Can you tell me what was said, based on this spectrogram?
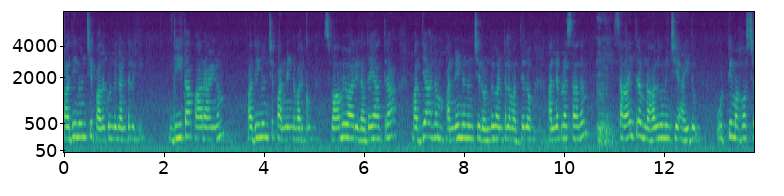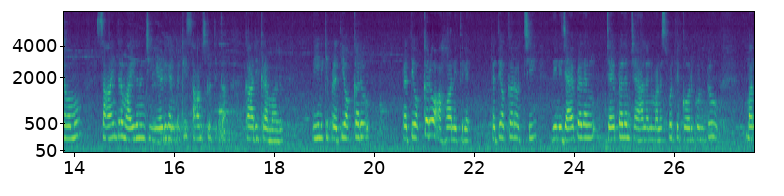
పది నుంచి పదకొండు గంటలకి గీతా పారాయణం పది నుంచి పన్నెండు వరకు స్వామివారి రథయాత్ర మధ్యాహ్నం పన్నెండు నుంచి రెండు గంటల మధ్యలో అన్నప్రసాదం సాయంత్రం నాలుగు నుంచి ఐదు ఉట్టి మహోత్సవము సాయంత్రం ఐదు నుంచి ఏడు గంటలకి సాంస్కృతిక కార్యక్రమాలు. దీనికి ప్రతి ఒక్కరూ ప్రతి ఒక్కరూ ఆహ్వానితులే. ప్రతి ఒక్కరు వచ్చి దీన్ని జయప్రదం జయప్రదం చేయాలని మనస్ఫూర్తి కోరుకుంటూ మన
